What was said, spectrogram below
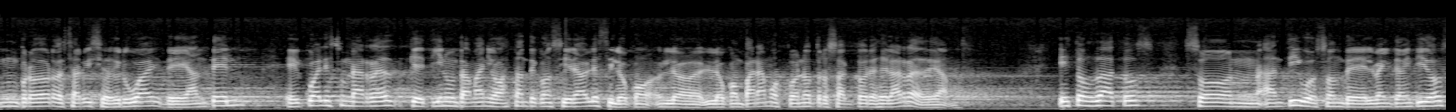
un proveedor de servicios de Uruguay, de Antel, el cual es una red que tiene un tamaño bastante considerable si lo, lo comparamos con otros actores de la red, digamos. Estos datos son antiguos, son del 2022,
